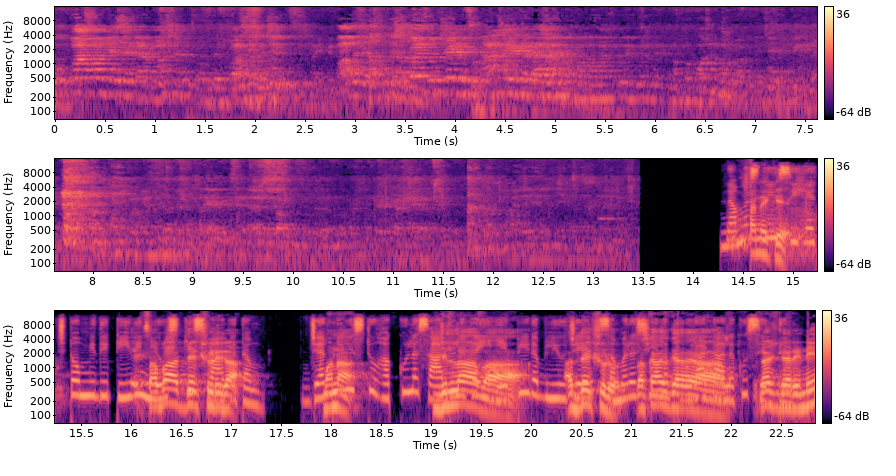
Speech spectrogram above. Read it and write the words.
ఉపవాసం చేసే మనుషులు వాళ్ళు చేస్తారేమో నమస్తే సిహెచ్ తొమ్మిది టీవీ సభ అధ్యక్షుడిగా జర్నలిస్టు హక్కుల సమరశీల పోరాటాలకు గారిని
